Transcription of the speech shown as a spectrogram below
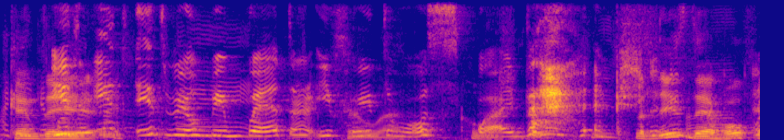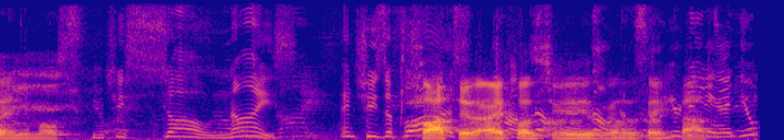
I Can can't they- It, it, it will be better if So, it uh, was spider. At Actually. least they're both animals. She's so nice, and she's a Hot, florist. I thought she was gonna say You're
